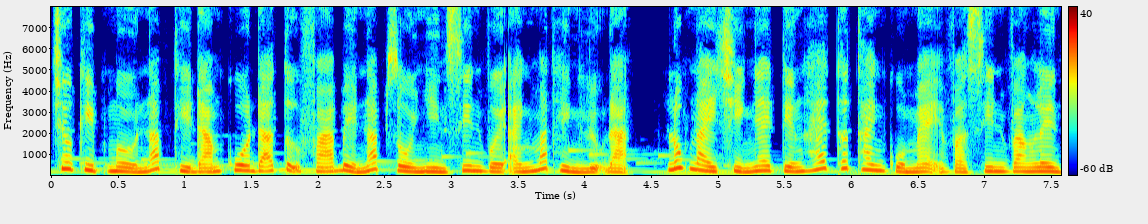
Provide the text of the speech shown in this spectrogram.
chưa kịp mở nắp thì đám cua đã tự phá bể nắp rồi nhìn xin với ánh mắt hình lựu đạn. Lúc này chỉ nghe tiếng hét thất thanh của mẹ và xin vang lên.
